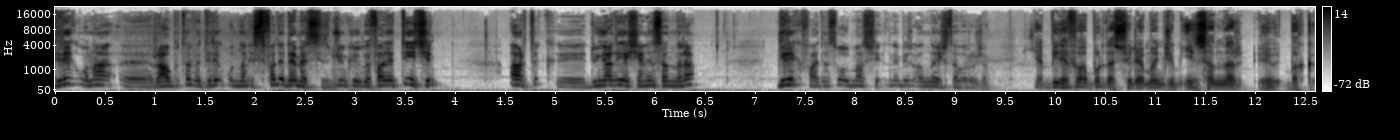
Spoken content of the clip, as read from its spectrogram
direkt ona e, rabıta ve direkt ondan istifade edemezsiniz. Çünkü vefat ettiği için artık e, dünyada yaşayan insanlara direkt faydası olmaz şeklinde bir anlayış da var hocam. Ya bir defa burada Süleyman'cığım insanlar e, bak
